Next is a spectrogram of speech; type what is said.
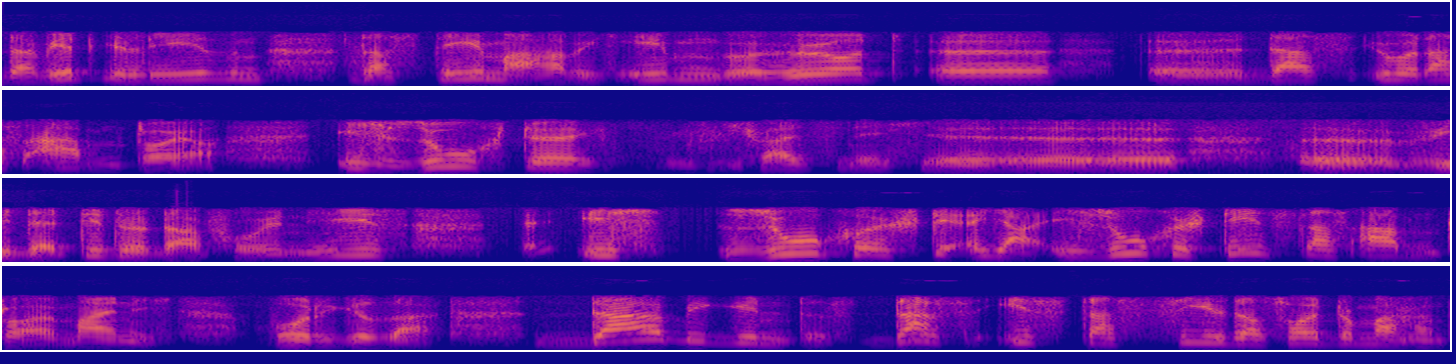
da wird gelesen, das Thema habe ich eben gehört, äh, äh, das über das Abenteuer. Ich suchte, ich weiß nicht, äh, äh, wie der Titel da vorhin hieß, ich suche, ja, ich suche stets das Abenteuer, meine ich, wurde gesagt. Da beginnt es. Das ist das Ziel, das heute machen.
